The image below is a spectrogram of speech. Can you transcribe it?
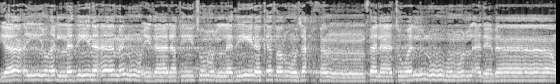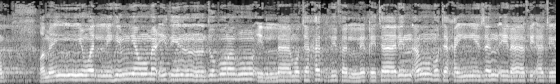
يا أيها الذين آمنوا إذا لقيتم الذين كفروا زحفا فلا تولوهم الأدبار ومن يولهم يومئذ دبره إلا متحرفا لقتال أو متحيزا إلى فئة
